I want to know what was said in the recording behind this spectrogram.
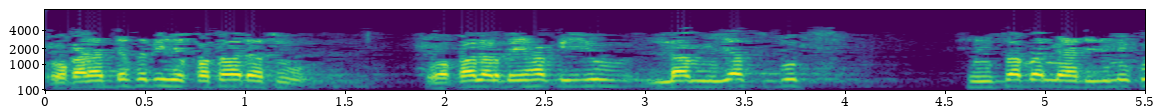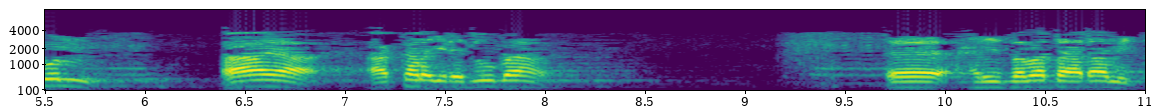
وقد حدث به قتادة. وقال البيهقي لم يثبت سبب حديث كن آية أكن جلدوبا آه حديث متى رأمت.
